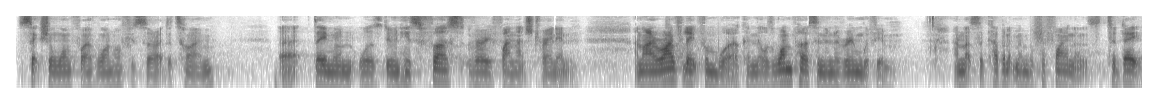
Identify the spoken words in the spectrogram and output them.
Section 151 officer at the time, uh, Damon, was doing his first very finance training. And I arrived late from work, and there was one person in the room with him, and that's a cabinet member for finance today.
